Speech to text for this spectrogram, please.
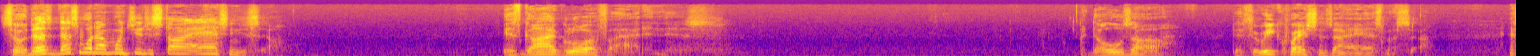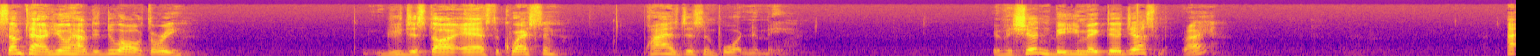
So that's, that's what I want you to start asking yourself. Is God glorified in this? Those are the three questions I ask myself. And sometimes you don't have to do all three. You just start ask the question, why is this important to me? If it shouldn't be, you make the adjustment, right? I,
